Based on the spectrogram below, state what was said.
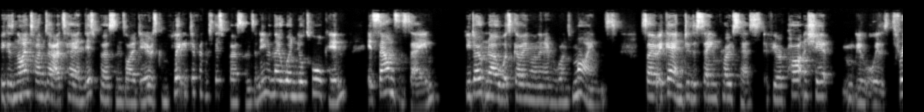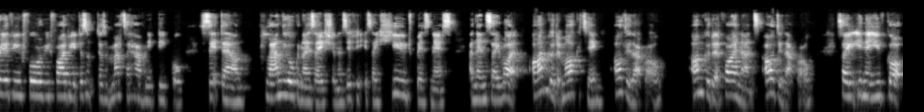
because nine times out of ten, this person's idea is completely different to this person's. And even though when you're talking, it sounds the same, you don't know what's going on in everyone's minds. So again, do the same process. If you're a partnership, with three of you, four of you, five of you, it doesn't doesn't matter how many people. Sit down, plan the organisation as if it is a huge business, and then say, right, I'm good at marketing, I'll do that role. I'm good at finance, I'll do that role. So you know you've got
